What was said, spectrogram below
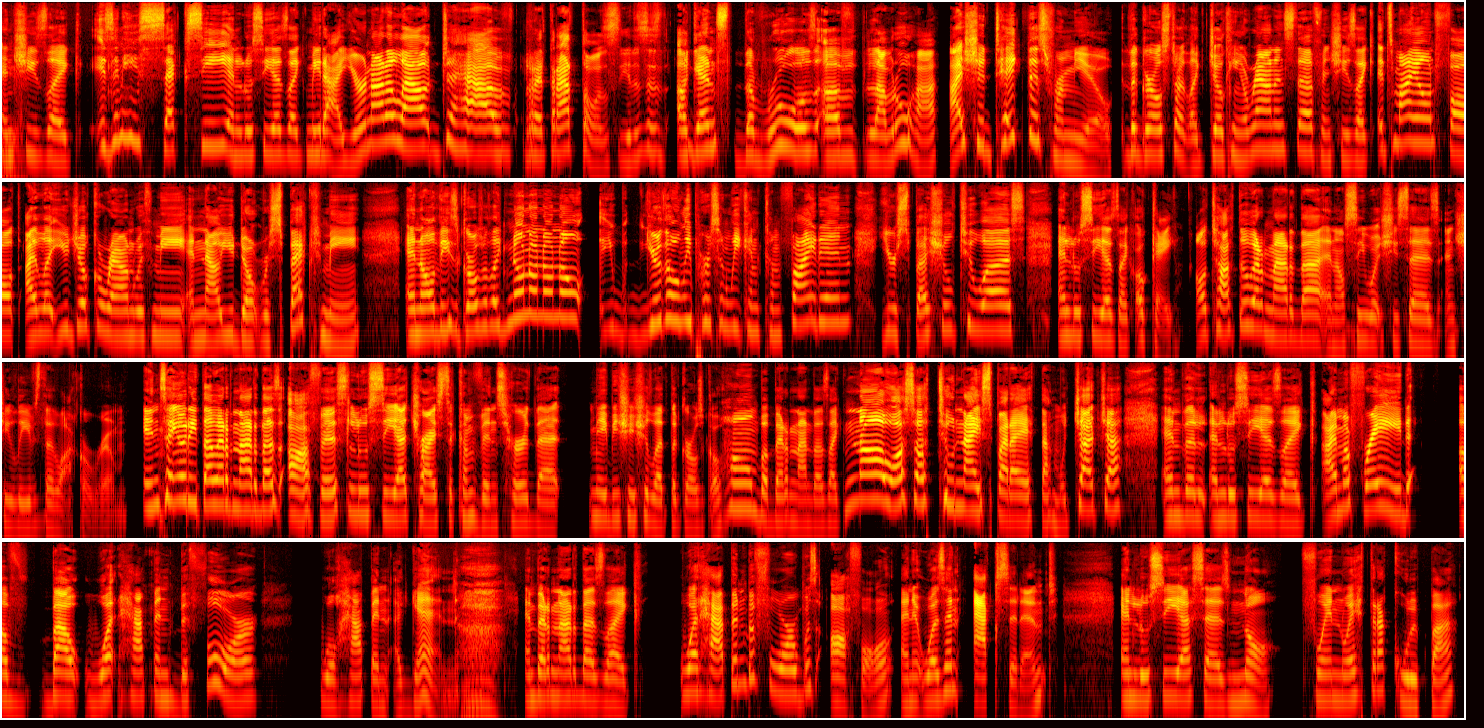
And she's like, Isn't he sexy? And Lucia's like, Mira, you're not allowed to have retratos. This is against the rules of La Bruja. I should take this from you. The girls start like joking around and stuff. And she's like, It's my own fault. I let you joke around with me. And now you don't respect me. And all these girls are like, No, no, no, no. You- You're the only person we can confide in. You're special to us. And Lucia's like, Okay, I'll talk to Bernarda and I'll see what she says. And she leaves the locker room. In Senorita Bernarda's office, Lucia tries to convince her that maybe she should let the girls go home. But Bernarda's like, no, vos sos too nice para estas muchacha. And, the, and Lucia's like, I'm afraid of about what happened before will happen again. And Bernarda's like, what happened before was awful and it was an accident. And Lucia says, no, fue nuestra culpa.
